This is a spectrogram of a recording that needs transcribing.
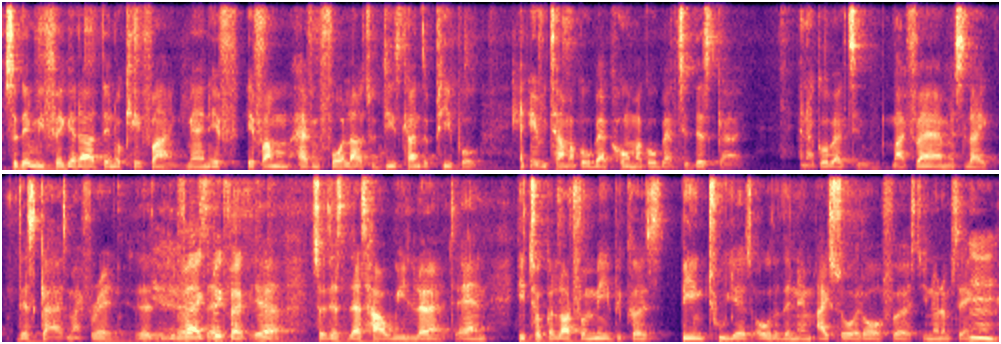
So then we figured out then, okay, fine, man, if if I'm having fallouts with these kinds of people and every time I go back home I go back to this guy and I go back to my fam, it's like this guy is my friend. You know Facts, big fact. Yeah. So this that's how we learned. And he took a lot from me because being two years older than him, I saw it all first. You know what I'm saying? Mm.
